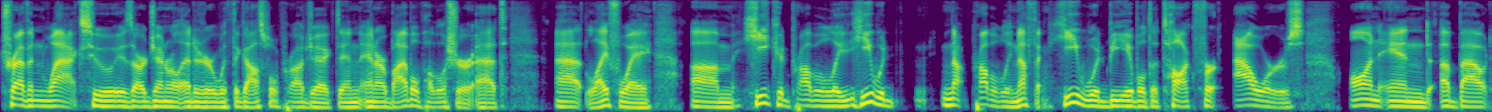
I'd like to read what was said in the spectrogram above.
Trevin Wax, who is our general editor with the Gospel Project and and our Bible publisher at at Lifeway, um, he could probably he would not probably nothing. He would be able to talk for hours on end about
